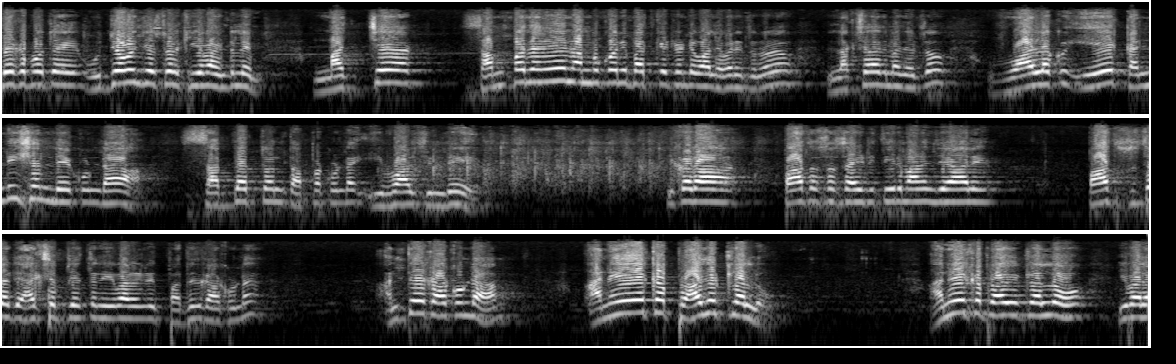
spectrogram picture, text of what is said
లేకపోతే ఉద్యోగం చేసేటోళ్ళకి ఏమంటలేం మత్స్య సంపదనే నమ్ముకొని బతికేటువంటి వాళ్ళు ఎవరైతే ఉన్నారో లక్షలాది మంది ఉన్నారో వాళ్ళకు ఏ కండిషన్ లేకుండా సభ్యత్వం తప్పకుండా ఇవ్వాల్సిందే. ఇక్కడ పాత సొసైటీ తీర్మానం చేయాలి. పాత సొసైటీ యాక్సెప్ట్ చేస్తేనే ఇవ్వాలనే పద్ధతి కాకుండా అంతేకాకుండా అనేక ప్రాజెక్టులలో అనేక ప్రాజెక్టులలో ఇవాళ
